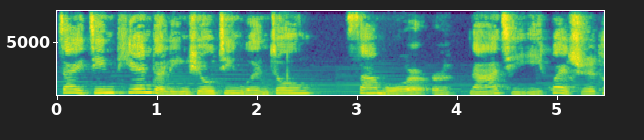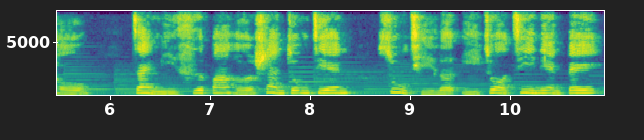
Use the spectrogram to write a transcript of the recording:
在今天的灵修经文中，撒母耳拿起一块石头，在米斯巴和善中间竖起了一座纪念碑。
